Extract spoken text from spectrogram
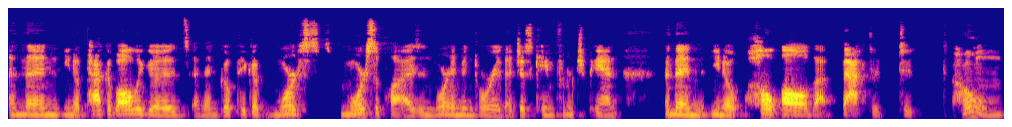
and then you know pack up all the goods and then go pick up more more supplies and more inventory that just came from Japan and then you know haul all that back to, to home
